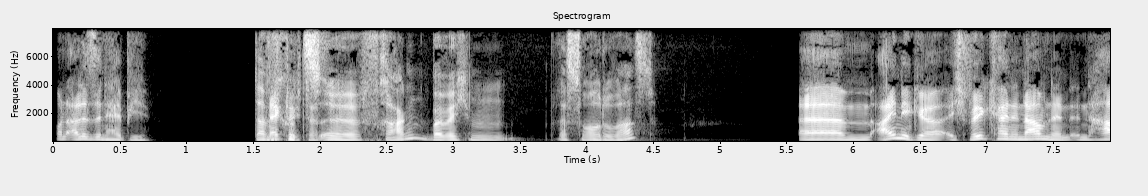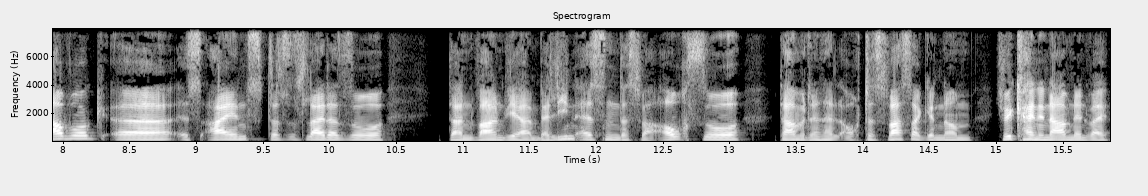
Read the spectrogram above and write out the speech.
und alle sind happy. Darf Merkt ich kurz äh, fragen, bei welchem Restaurant du warst? Ähm, einige, ich will keine Namen nennen. In Harburg äh, ist eins, das ist leider so. Dann waren wir in Berlin essen, das war auch so. Da haben wir dann halt auch das Wasser genommen. Ich will keine Namen nennen, weil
